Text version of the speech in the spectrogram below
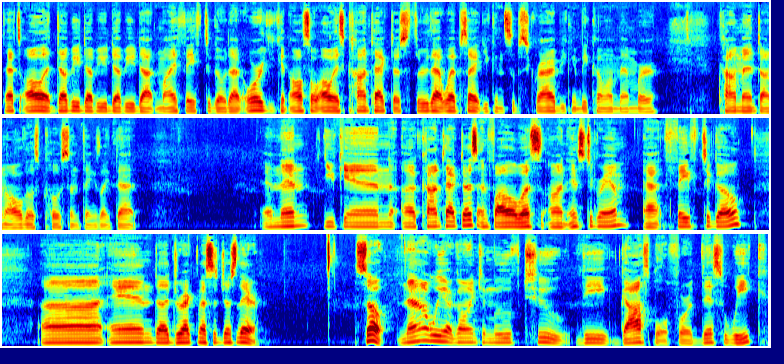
That's all at www.myfaithtogo.org. You can also always contact us through that website. You can subscribe, you can become a member, comment on all those posts and things like that. And then you can uh, contact us and follow us on Instagram at Faith to Go uh, and uh, direct message us there. So now we are going to move to the gospel for this week,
